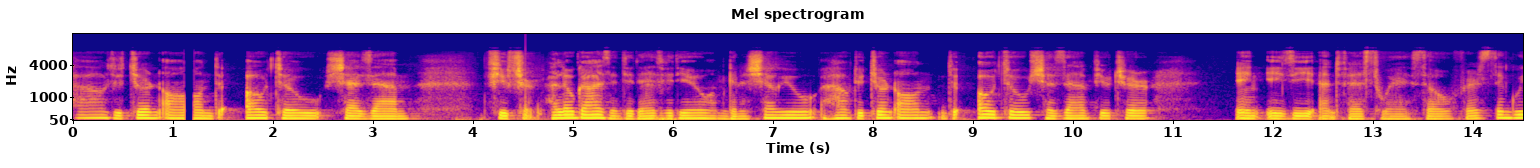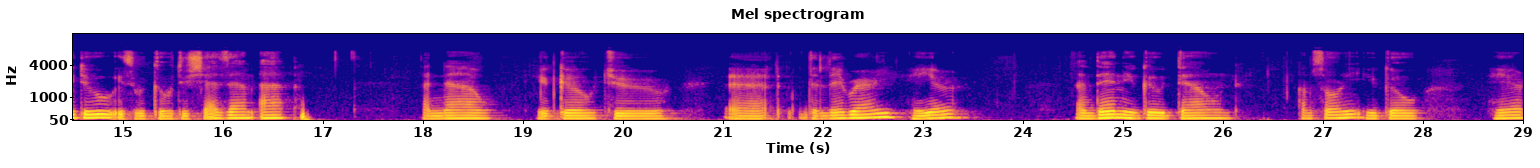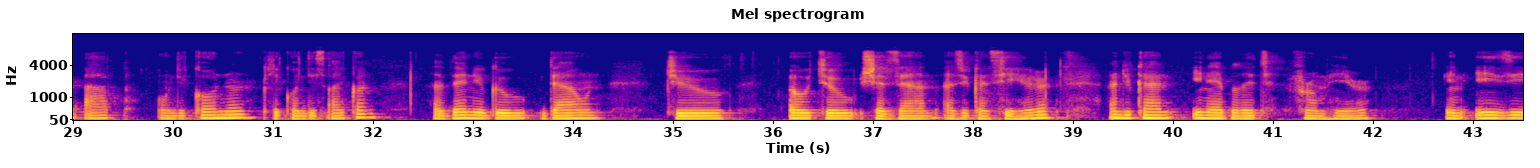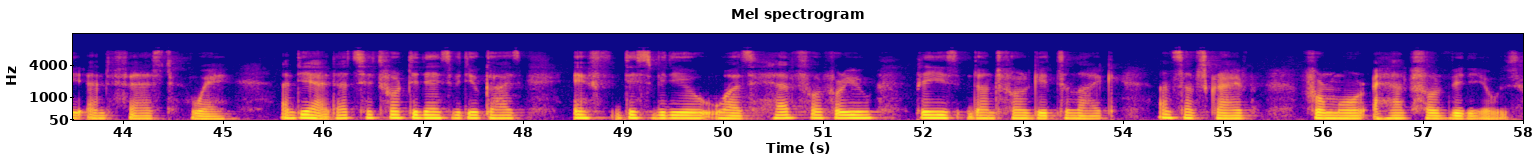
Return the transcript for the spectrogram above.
how to turn on the auto shazam feature hello guys. In today's video i'm gonna show you how to turn on the auto shazam feature in easy and fast way. So first thing we do is we go to shazam app. And now you go to uh, the library here. And then you go down. I'm sorry. You go here app on the corner click on this icon and then you go down to auto shazam as you can see here and you can enable it from here in easy and fast way. And yeah that's it for today's video guys. If this video was helpful for you please don't forget to like and subscribe for more helpful videos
